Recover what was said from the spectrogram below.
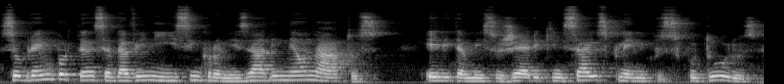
sobre a importância da VNI sincronizada em neonatos. Ele também sugere que ensaios clínicos futuros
